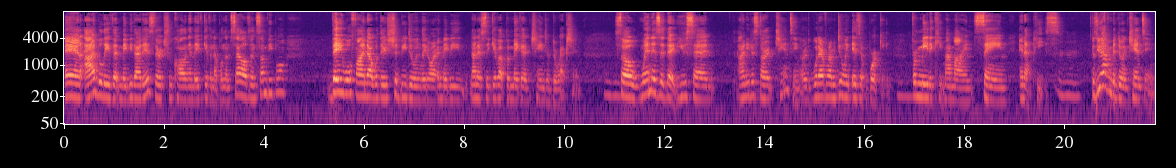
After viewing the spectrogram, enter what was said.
And I believe that maybe that is their true calling, and they've given up on themselves. And some people, they will find out what they should be doing later on, and maybe not necessarily give up, but make a change of direction. Mm-hmm. So when is it that you said, I need to start chanting or whatever I'm doing isn't working mm-hmm. for me to keep my mind sane and at peace? Mm-hmm. Because you haven't been doing chanting,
